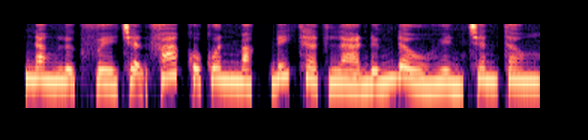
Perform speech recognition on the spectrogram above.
năng lực về trận pháp của quân mặc đích thật là đứng đầu huyền chân tông.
